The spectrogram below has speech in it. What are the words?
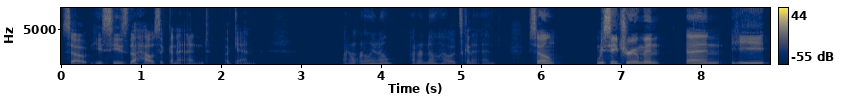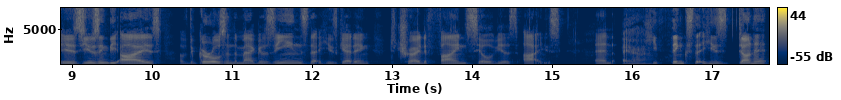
So he sees the how's it going to end again. I don't really know. I don't know how it's going to end. So we see Truman, and he is using the eyes of the girls in the magazines that he's getting to try to find Sylvia's eyes. And Yeah. he thinks that he's done it,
